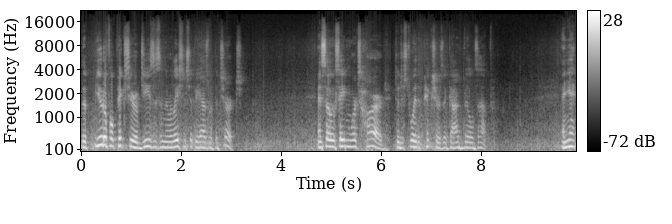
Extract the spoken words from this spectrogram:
the beautiful picture of Jesus and the relationship he has with the church. And so Satan works hard to destroy the pictures that God builds up. And yet,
